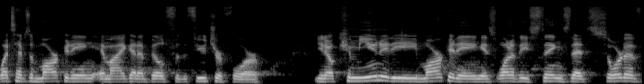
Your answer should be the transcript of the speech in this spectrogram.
What types of marketing am I going to build for the future for? You know, community marketing is one of these things that sort of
